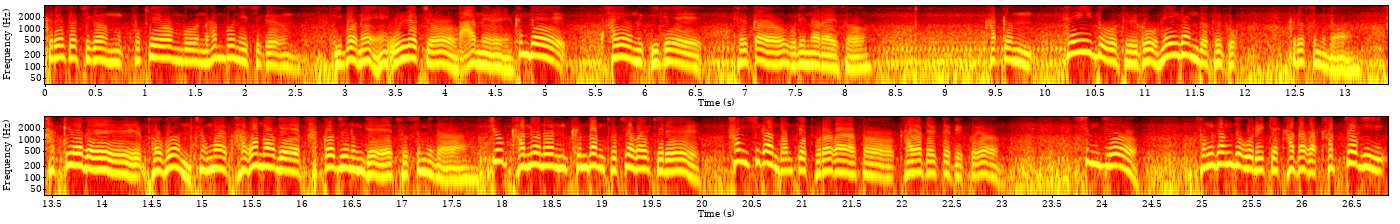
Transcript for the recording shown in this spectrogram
그래서 지금 국회의원분 한 분이 지금 이번에 올렸죠 안을. 근데 과연 이게 될까요 우리나라에서? 가끔 회의도 들고 회의감도 들고 그렇습니다. 바뀌어야 될 법은 정말 과감하게 바꿔주는 게 좋습니다. 쭉 가면은 금방 도착할 길을 한시간 넘게 돌아가서 가야 될 때도 있고요. 심지어 정상적으로 이렇게 가다가 갑자기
